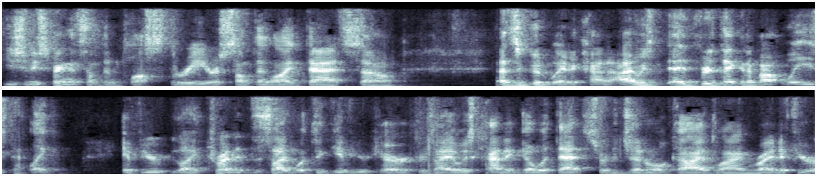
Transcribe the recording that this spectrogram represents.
you should be spending something plus three or something like that. So that's a good way to kind of, I was, if you're thinking about ways to like if you're like trying to decide what to give your characters, I always kind of go with that sort of general guideline, right? If you're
